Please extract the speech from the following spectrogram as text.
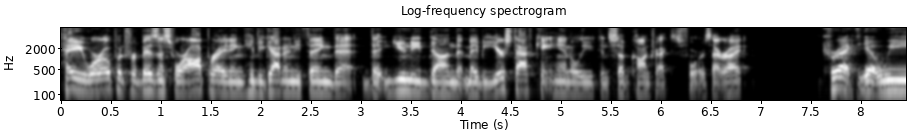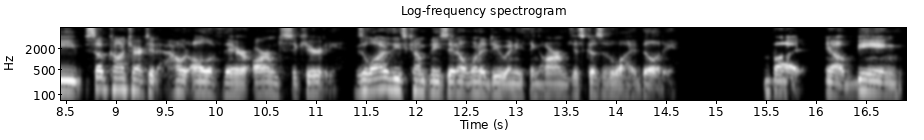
"Hey, we're open for business. We're operating. Have you got anything that that you need done that maybe your staff can't handle? You can subcontract us for." Is that right? Correct. Yeah, we subcontracted out all of their armed security because a lot of these companies they don't want to do anything armed just because of the liability. But you know, being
